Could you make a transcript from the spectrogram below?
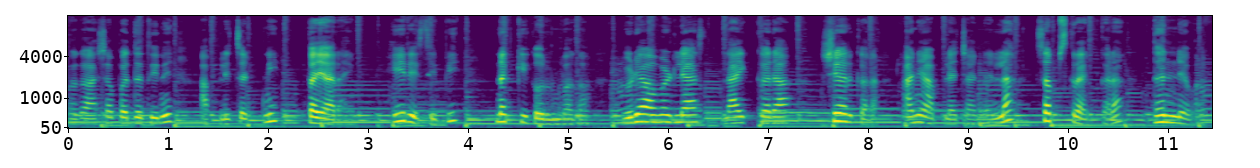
बघा अशा पद्धतीने आपली चटणी तयार आहे. ही रेसिपी नक्की करून बघा. व्हिडिओ आवडल्यास लाईक करा शेअर करा आणि आपल्या चॅनलला सबस्क्राईब करा. धन्यवाद.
